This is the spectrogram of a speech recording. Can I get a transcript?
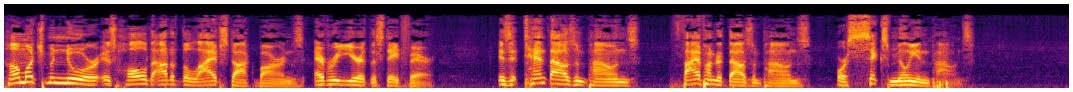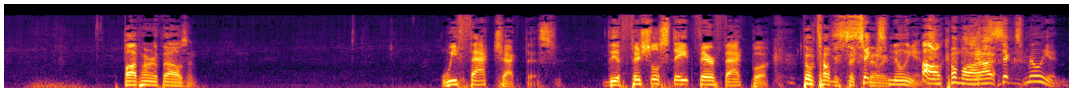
How much manure is hauled out of the livestock barns every year at the state fair? Is it 10,000 pounds, 500,000 pounds, or 6 million pounds? Five hundred thousand. We fact checked this. The official state fair fact book. Don't tell me six Six million. million. Oh, come on. I- six million.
